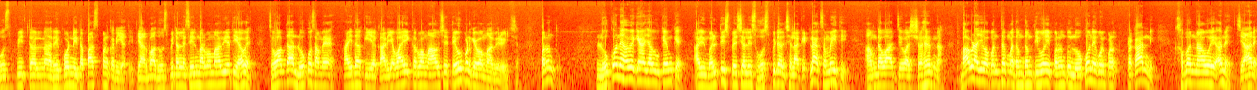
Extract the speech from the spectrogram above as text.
હોસ્પિટલના રેકોર્ડની તપાસ પણ કરી હતી. ત્યારબાદ હોસ્પિટલને સીલ મારવામાં આવી હતી. હવે જવાબદાર લોકો સામે કાયદાકીય કાર્યવાહી કરવામાં આવશે તેવું પણ કહેવામાં આવી રહ્યું છે. પરંતુ લોકોને હવે ક્યાં જવું? કેમ કે આવી મલ્ટી સ્પેશિયાલિસ્ટ હોસ્પિટલ છેલ્લા કેટલાક સમયથી અમદાવાદ જેવા શહેરના બાવડા જેવા પંથકમાં ધમધમતી હોય, પરંતુ લોકોને કોઈ પણ પ્રકારની ખબર ના હોય અને જ્યારે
